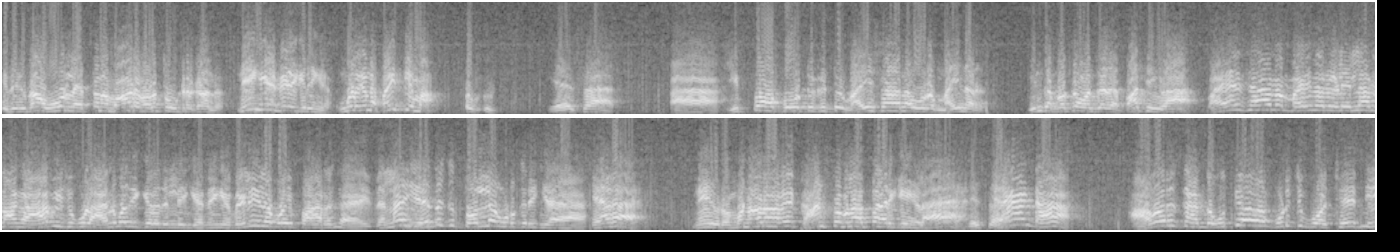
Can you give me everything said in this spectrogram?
இதுக்குதான் ஊர்ல எத்தனை மாடு வளர்த்து விட்டுருக்காங்க. நீங்க ஏன் கேக்குறீங்க? உங்களுக்கு என்ன பைத்தியமா? ஏ சார். இப்பா போட்டுக்கிட்டு வயசான ஒரு மைனர். இந்த பக்கம் வந்தத பாத்தீங்களா? வயசான மைனர்கள் எல்லாம் நாங்க ஆபீஸுக்குள்ள அனுமதிக்கிறது இல்லைங்க. நீங்க வெளியில போய் பாருங்க. இதெல்லாம் எதுக்கு தொல்லை கொடுக்குறீங்க? நீங்க ரொம்ப நாளாவே கான்ஸ்டபிளா தான் இருக்கீங்களா. ஏண்டா? அவருக்கு அந்த உத்தியோகம் புடிச்சு போச்சு. நீ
